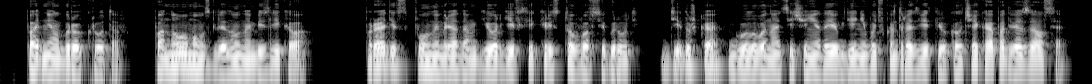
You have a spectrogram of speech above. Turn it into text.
– поднял бровь Крутов, по-новому взглянул на Безликого. Прадед с полным рядом георгиевских крестов во всю грудь, дедушка, голову на отсечение даю где-нибудь в контрразведке у Колчака подвязался.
